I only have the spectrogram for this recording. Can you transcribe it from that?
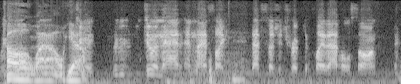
We've Oh, been wow. Yeah. doing, doing that, and that's like that's such a trip to play that whole song.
